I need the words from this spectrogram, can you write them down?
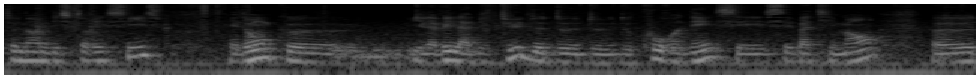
tenant de l'historicisme, Et donc, euh, il avait l'habitude de, couronner ces, bâtiments euh,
